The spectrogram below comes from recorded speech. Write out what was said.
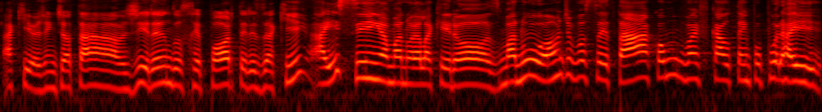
Aqui, a gente já está girando os repórteres aqui. Aí sim, a Manuela Queiroz. Manu, onde você está? Como vai ficar o tempo por aí?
